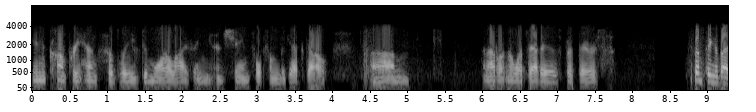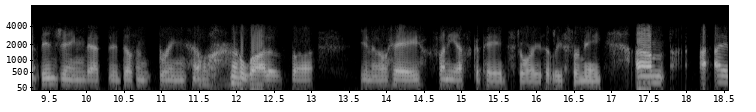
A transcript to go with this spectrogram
incomprehensibly demoralizing and shameful from the get go. Um, and I don't know what that is, but there's something about binging that it doesn't bring a, a lot of, uh, you know, hey, funny escapade stories, at least for me. Um, I,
